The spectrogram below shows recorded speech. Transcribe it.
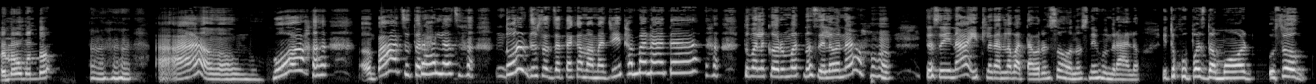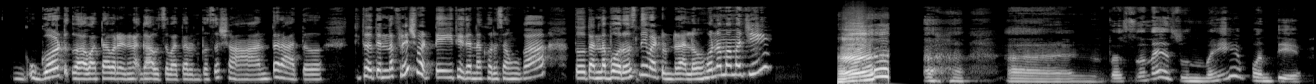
हाय ना हो म्हणता हो पाच तर राहिलंच दोनच दिवसात जाता का मामाजी? थांबा ना आता. तुम्हाला करमत नसेल हो ना? तसंही ना इथलं त्यांना वातावरण सहनच नाही होऊन राहिलं. इथं खूपच दमट असं गा- वातावरण गावचं वातावरण कसं शांत राहतं. तिथं त्यांना फ्रेश वाटते इथे त्यांना खरं सांगू का? तर त्यांना बरंच नाही वाटून राहिलं. हो ना मामाजी? अं, तसं नाही सुनबाई पण ते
